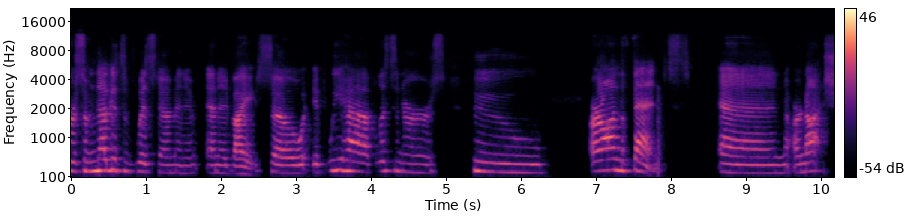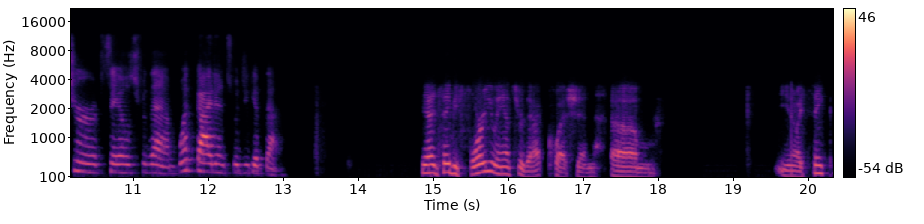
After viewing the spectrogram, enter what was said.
for some nuggets of wisdom and, and advice. So if we have listeners who are on the fence and are not sure of sales for them, what guidance would you give them? Yeah, I'd say before you answer that question, um, you know, I think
